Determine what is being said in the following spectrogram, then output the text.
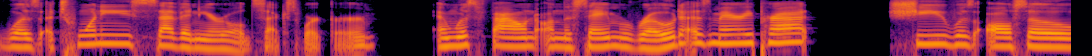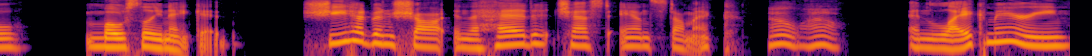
was a 27 year old sex worker and was found on the same road as Mary Pratt. She was also mostly naked. She had been shot in the head, chest, and stomach. Oh, wow. And like Mary,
